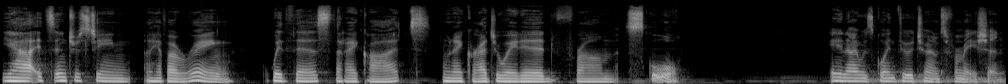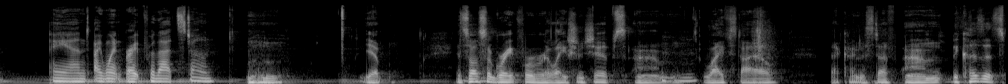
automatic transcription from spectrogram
Yeah, it's interesting. I have a ring with this that I got when I graduated from school. And I was going through a transformation. And I went right for that stone. Yep. It's also great for relationships, um, lifestyle, that kind of stuff. Um, because it's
